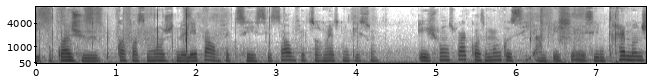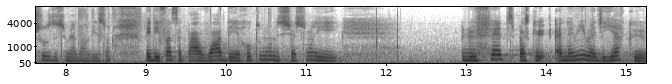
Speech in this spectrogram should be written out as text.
Et pourquoi, je, pourquoi forcément je ne l'ai pas en fait? C'est ça en fait, se remettre en question. Et je pense pas forcément que c'est un péché, mais c'est une très bonne chose de se mettre en question. Mais des fois, ça peut avoir des retournements de situation et le fait, parce qu'un ami m'a dit hier que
